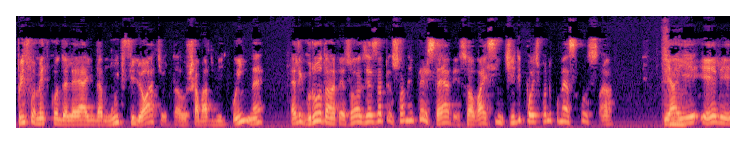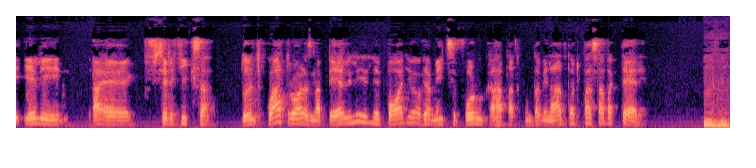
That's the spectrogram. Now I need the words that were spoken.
Principalmente quando ele é ainda muito filhote, o, chamado miquim, né? Ele gruda na pessoa, às vezes a pessoa nem percebe, só vai sentir depois quando começa a coçar. E aí ele, ele é, se ele fixa durante quatro horas na pele, ele, ele, pode, obviamente, se for um carrapato contaminado, pode passar a bactéria. Uhum.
